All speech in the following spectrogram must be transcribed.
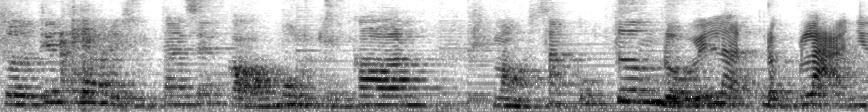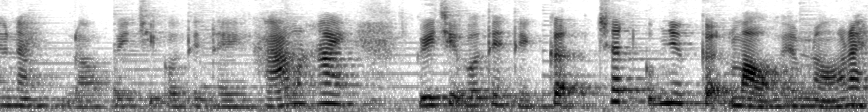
Rồi tiếp theo thì chúng ta sẽ có một cái con màu sắc cũng tương đối là độc lạ như này. Đó, quý chị có thể thấy khá là hay. Quý chị có thể thấy cận chất cũng như cận màu của em nó này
